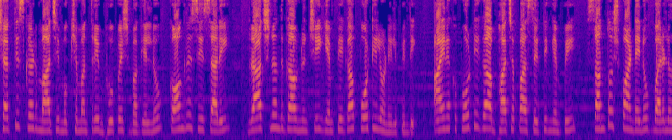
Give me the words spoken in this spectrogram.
ఛత్తీస్గఢ్ మాజీ ముఖ్యమంత్రి భూపేష్ బఘేల్ను కాంగ్రెస్ ఈసారి రాజ్నంద్ గావ్ నుంచి ఎంపీగా పోటీలో నిలిపింది. ఆయనకు పోటీగా భాజపా సిట్టింగ్ ఎంపీ సంతోష్ పాండేను బరిలో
